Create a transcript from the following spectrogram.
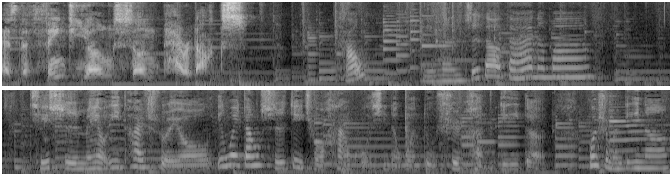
as the faint young sun paradox. 好，你们知道答案了吗？其实没有液态水哦，因为当时地球和火星的温度是很低的。为什么低呢？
